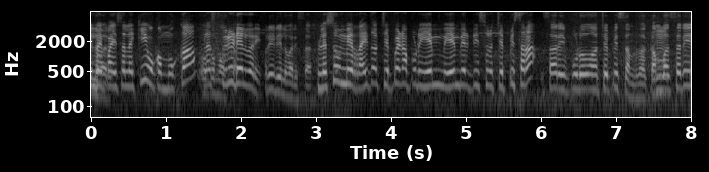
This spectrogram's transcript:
ఎనభై పైసలకి ఒక మొక్క plus free delivery free delivery sir. Plus మీరు రైతులకు చెప్పేటప్పుడు ఏం ఏం వెరైటీస్ చెప్పిస్తారా? సార్ ఇప్పుడు చెప్పిస్తాం సార్. కంపల్సరీ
